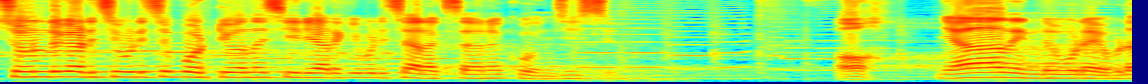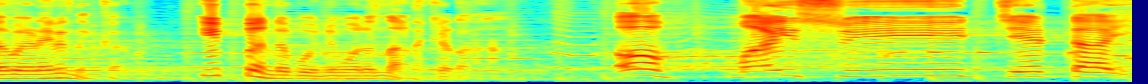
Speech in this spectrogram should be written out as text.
ചുണ്ട് കടിച്ചു പിടിച്ച് പൊട്ടി വന്ന ശരി അടക്കി പിടിച്ച് അലക്സ് അവനെ കൊഞ്ചിച്ചു. ഓ ഞാൻ നിന്റെ കൂടെ എവിടെ വേണേലും നിൽക്കാം. ഇപ്പൊ എന്റെ പൊന്നുമോനും നടക്കടാ. ഓ മൈ സ്വീറ്റ് ചേട്ടായി.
